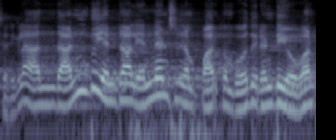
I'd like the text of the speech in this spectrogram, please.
சரிங்களா? அந்த அன்பு என்றால் என்னன்னு சொல்லி நம்ம பார்க்கும்போது ரெண்டு யோவான்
